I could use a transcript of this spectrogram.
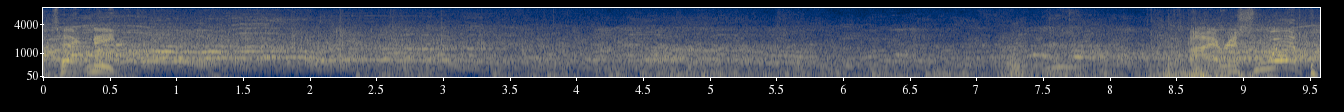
Technique. Irish whip.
